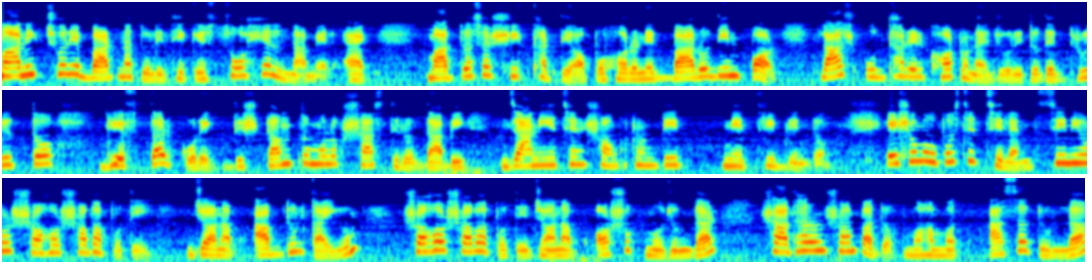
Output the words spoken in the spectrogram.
মানিকছড়ি বাটনাতলি থেকে সোহেল নামের এক মাদ্রাসা শিক্ষার্থী অপহরণের বারো দিন পর লাশ উদ্ধারের ঘটনায় জড়িতদের দ্রুত গ্রেফতার করে দৃষ্টান্তমূলক শাস্তিরও দাবি জানিয়েছেন সংগঠনটির নেতৃবৃন্দ। এ সময় উপস্থিত ছিলেন সিনিয়র সহ সভাপতি জনাব আব্দুল কাইয়ুম, সহ সভাপতি জনাব অশোক মজুমদার, সাধারণ সম্পাদক মোহাম্মদ আসাদুল্লাহ,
